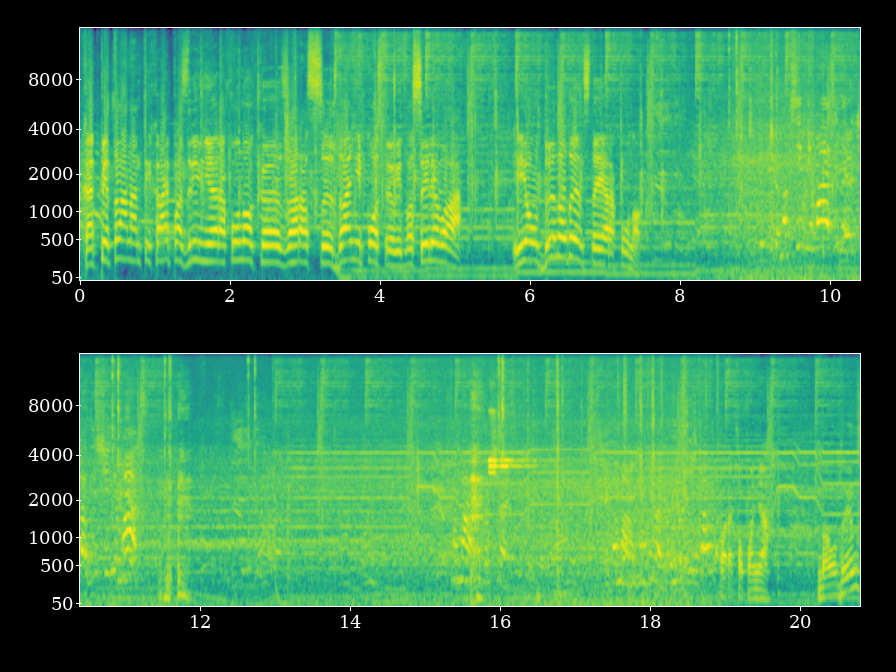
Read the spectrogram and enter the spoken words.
1-1. Капітан антихайпа зрівнює рахунок. Е, Зараз е, дальній постріл від Васильєва. І 1-1 стає рахунок. Максим, внимательно, сейчас защите, Макс! Мама, отошли. Мама, Перехоплення Б1.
